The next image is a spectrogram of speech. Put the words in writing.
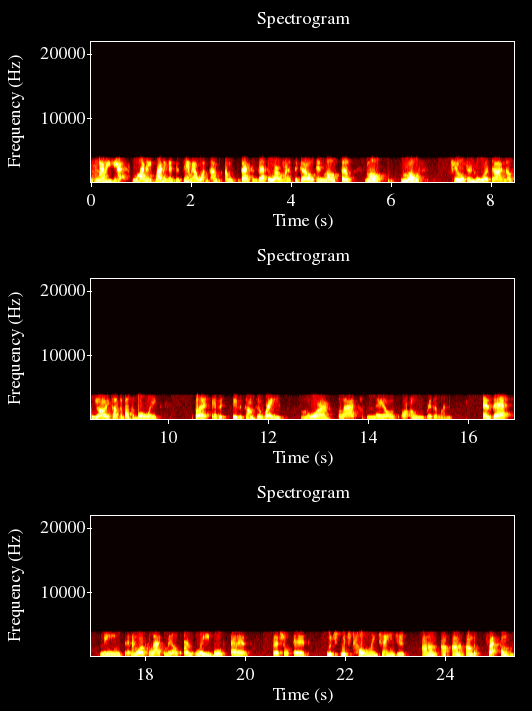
Mm-hmm. I mean, yeah, Rodney, Rodney, this is Tammy. I want, I'm, I'm, that's exactly where I wanted to go. And most of most most children who are diagnosed, we already talked about the boys, but as it as it comes to race, more black males are on Ritalin. And that means that more black males are labeled as special ed, which which totally changes on a, on, on the platform.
